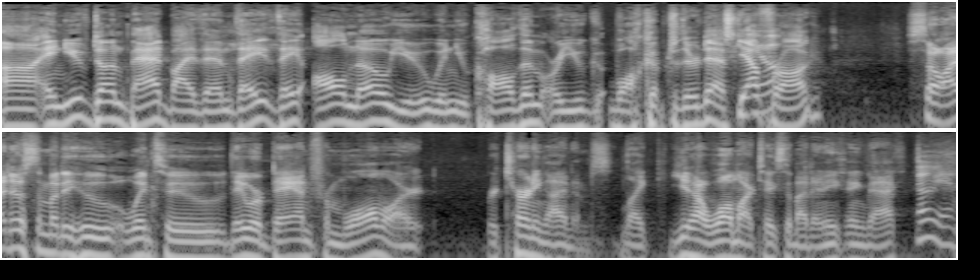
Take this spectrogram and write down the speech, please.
uh, and you've done bad by them, they they all know you when you call them or you walk up to their desk. Yeah, frog. So I know somebody who went to. They were banned from Walmart returning items. Like you know how Walmart takes about anything back. Oh yeah.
